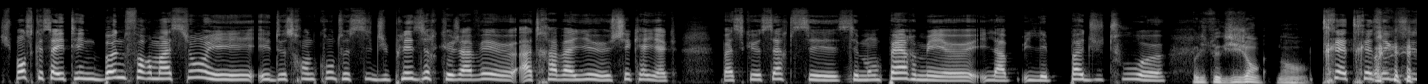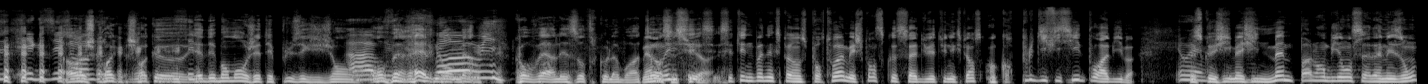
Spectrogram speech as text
je pense que ça a été une bonne formation et, de se rendre compte aussi du plaisir que j'avais euh, à travailler euh, chez Kayak parce que certes c'est c'est mon père mais euh, il a il est pas du tout euh, pas du tout exigeant non. très très exigeant. Oh, je crois que je crois que il y a des moments où j'étais plus exigeant ah envers elle oh, qu'envers les autres collaborateurs c'était une bonne expérience pour toi mais je pense que ça a dû être une expérience encore plus difficile pour Habib. Parce que j'imagine même pas l'ambiance à la maison.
